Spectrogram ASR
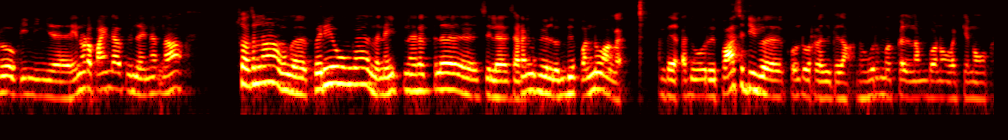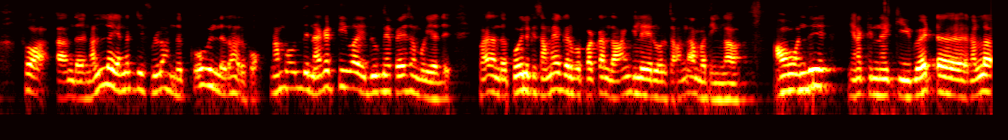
ப்ரோ அப்படின்னு நீங்கள் என்னோட பாயிண்ட் ஆஃப் வியூவில் என்னன்னா ஸோ அதெல்லாம் அவங்க பெரியவங்க அந்த நைட் நேரத்தில் சில சடங்குகள் வந்து பண்ணுவாங்க. அந்த அது ஒரு பாசிட்டிவை கொண்டு வர்றதுக்கு தான். அந்த ஊர் மக்கள் நம்பணும் வைக்கணும். ஸோ அந்த நல்ல எனர்ஜி ஃபுல்லாக அந்த கோவிலில் தான் இருக்கும். நம்ம வந்து நெகட்டிவாக எதுவுமே பேச முடியாது. இப்போ அந்த கோயிலுக்கு சமயக்கருப்பை பக்கம் அந்த ஆங்கிலேயர் ஒருத்தன் வந்தான் பார்த்தீங்களா அவன் வந்து எனக்கு இன்னைக்கு வேட்டை நல்லா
